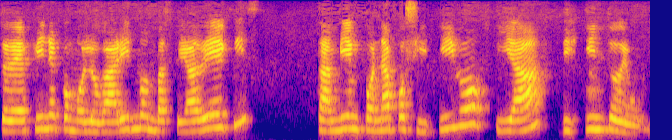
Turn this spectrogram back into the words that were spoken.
se define como logaritmo en base a de x, también con a positivo y a distinto de 1.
